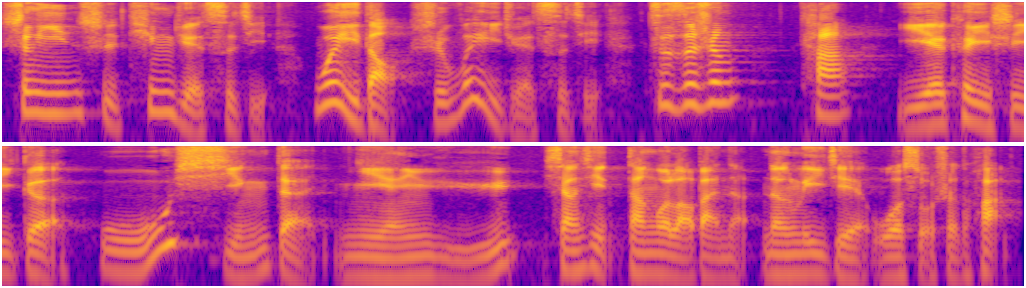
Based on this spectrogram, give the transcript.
声音是听觉刺激，味道是味觉刺激。滋滋声它也可以是一个无形的鲶鱼。相信当过老板的能理解我所说的话。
